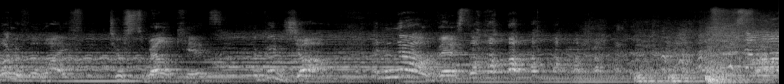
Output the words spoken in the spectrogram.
a wonderful life, two swell kids, a good job, and now this.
